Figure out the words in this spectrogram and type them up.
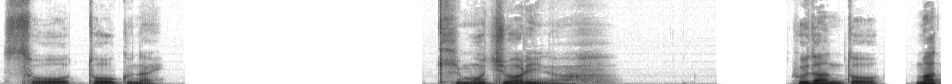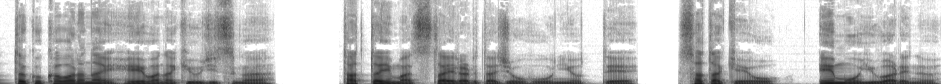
そう遠くない。気持ち悪いな。普段と全く変わらない平和な休日が、たった今伝えられた情報によって、佐竹をえも言われぬ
